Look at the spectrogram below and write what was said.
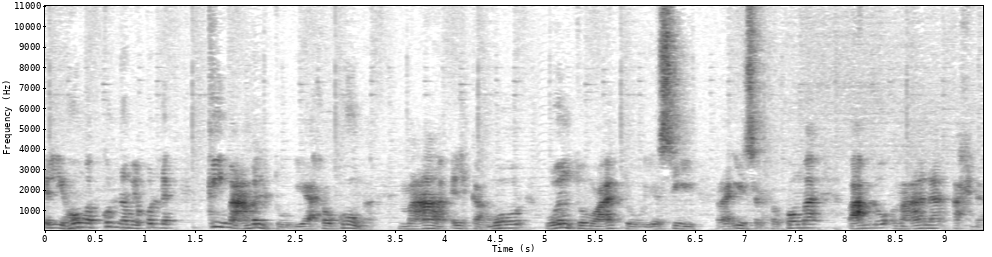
اللي هما كلهم يقول لك كيما عملتوا يا حكومة. مع الكامور وأنتم وعدتوا يا سي رئيس الحكومة. وعملوا معنا إحنا.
